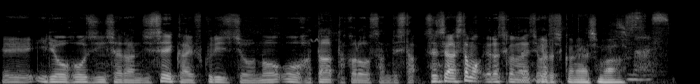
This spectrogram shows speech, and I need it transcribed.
えー、医療法人社団自生会副理事長の大畑隆郎さんでした。先生明日もよろしくお願いします。よろしくお願いします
